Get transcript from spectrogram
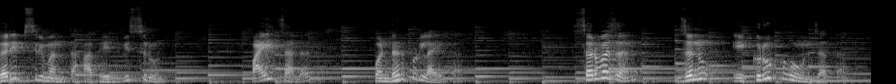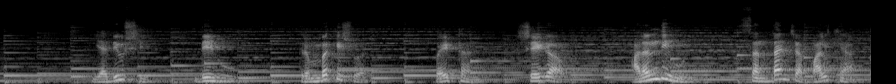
गरीब श्रीमंत हा भेद विसरून पायी चालत पंढरपूरला येतात. सर्वजण जणू एकरूप होऊन जातात. या दिवशी देहू त्र्यंबकेश्वर पैठण शेगाव आळंदीहून संतांच्या पालख्या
